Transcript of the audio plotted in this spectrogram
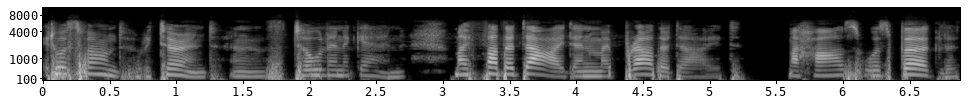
It was found, returned, and stolen again. My father died, and my brother died. My house was burglared.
